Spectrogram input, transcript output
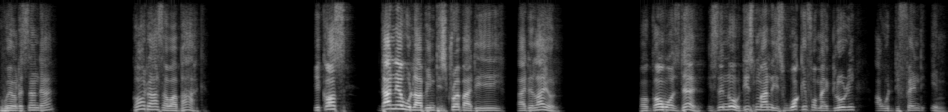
Do we understand that? God has our back. Because Daniel would have been destroyed by the by the lion. But God was there. He said, No, this man is working for my glory. I will defend him.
